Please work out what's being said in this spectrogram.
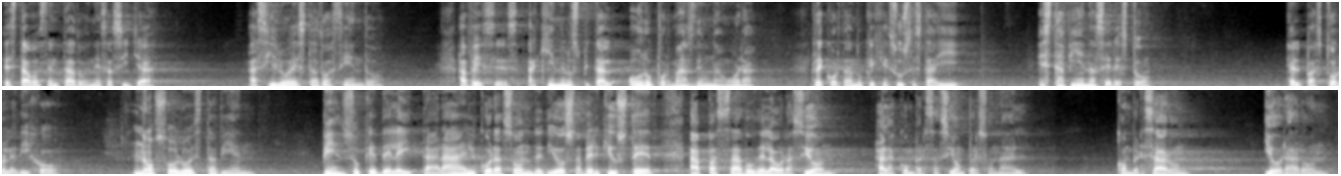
estaba sentado en esa silla. Así lo he estado haciendo. A veces, aquí en el hospital, oro por más de una hora, recordando que Jesús está ahí. ¿Está bien hacer esto? El pastor le dijo, no solo está bien, pienso que deleitará el corazón de Dios saber que usted ha pasado de la oración a la conversación personal. Conversaron y oraron.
